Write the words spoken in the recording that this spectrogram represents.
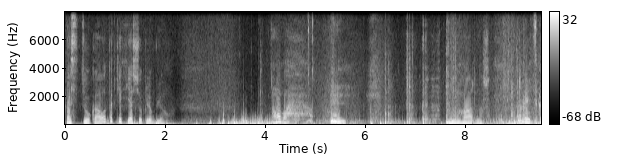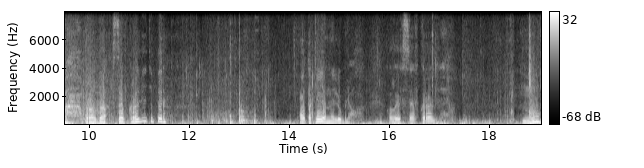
пастюка, от таких я щук люблю. Оба. Ну, гарно ж. Кицька. Правда, все в крові тепер. Отаке я не люблю, коли все в крові. Ну,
